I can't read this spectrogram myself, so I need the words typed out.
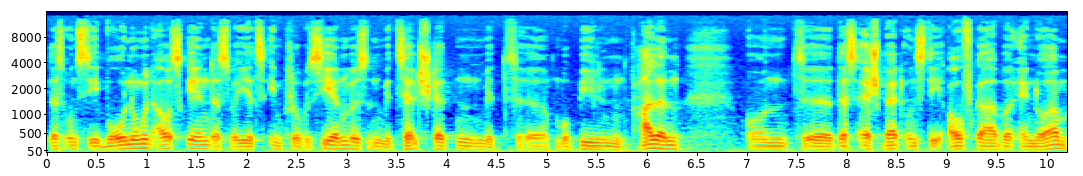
dass uns die Wohnungen ausgehen, dass wir jetzt improvisieren müssen mit Zeltstätten, mit äh, mobilen Hallen. Und äh, das erschwert uns die Aufgabe enorm,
